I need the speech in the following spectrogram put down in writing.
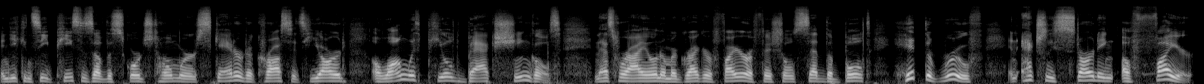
and you can see pieces of the scorched home were scattered across its yard along with peeled back shingles. And that's where Iona McGregor fire officials said the bolt hit the roof and actually starting a fire.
